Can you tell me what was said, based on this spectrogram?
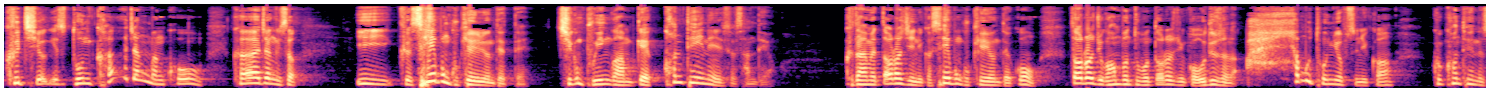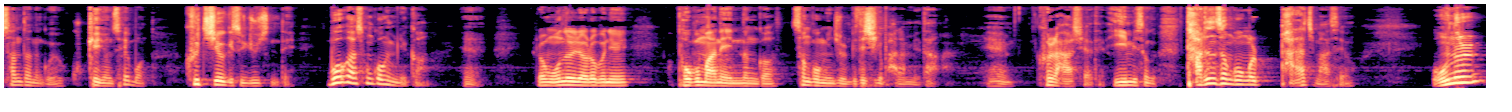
그 지역에서 돈 가장 많고 가장에서 이 그세분 국회의원 됐대. 지금 부인과 함께 컨테이너에서 산대요. 그 다음에 떨어지니까 세 번 국회의원 됐고 떨어지고 한 번 두 번 떨어지니까 어디서 아무 돈이 없으니까 그 컨테이너 산다는 거예요. 국회의원 세 번. 그 지역에서 유지인데 뭐가 성공입니까? 예. 그럼 오늘 여러분이 복음 안에 있는 것 성공인 줄 믿으시기 바랍니다. 예. 그걸 아셔야 돼요. 이미 성공. 다른 성공을 바라지 마세요. 오늘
